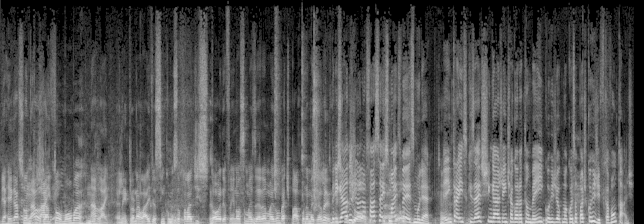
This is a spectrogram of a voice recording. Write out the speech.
me arregaçou na Já live. tomou uma. Na live. Ela entrou na live assim, começou a falar de história. Eu falei, nossa, mas era mais um bate-papo, né? Mas ela é Obrigado. Jana. Faça isso mais Estudiosa. vezes, mulher. Entra aí. Se quiser xingar a gente agora também e corrigir alguma coisa, pode corrigir. Fica à vontade.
